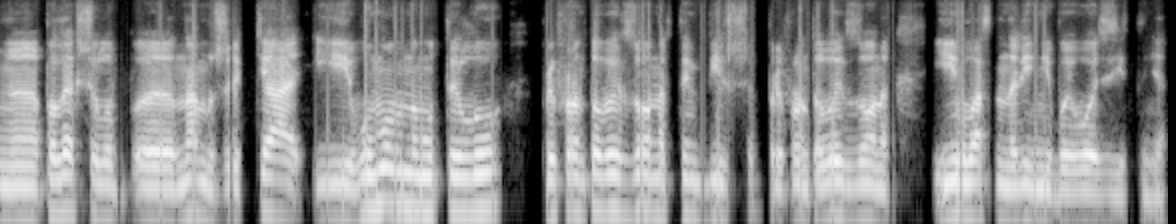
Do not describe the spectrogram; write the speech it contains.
е, полегшило б е, нам життя і в умовному тилу. При фронтових зонах, тим більше при фронтових зонах, і власне на лінії бойового зіткнення.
